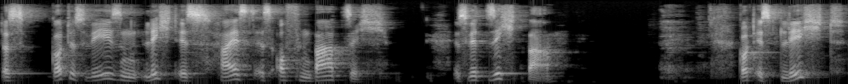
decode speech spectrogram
Dass Gottes Wesen Licht ist, heißt, es offenbart sich. Es wird sichtbar. Gott ist Licht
